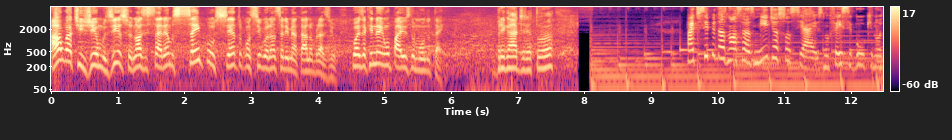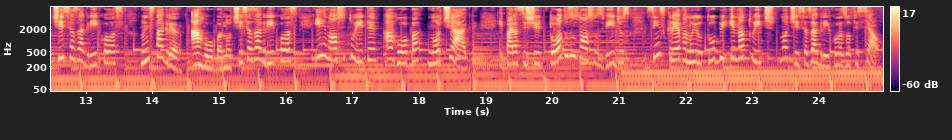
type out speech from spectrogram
Ao atingirmos isso, nós estaremos 100% com segurança alimentar no Brasil, coisa que nenhum país do mundo tem. Obrigado, diretor. Participe das nossas mídias sociais no Facebook Notícias Agrícolas, no Instagram, arroba Notícias Agrícolas e em nosso Twitter, arroba Notiagre. E para assistir todos os nossos vídeos, se inscreva no YouTube e na Twitch Notícias Agrícolas Oficial.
